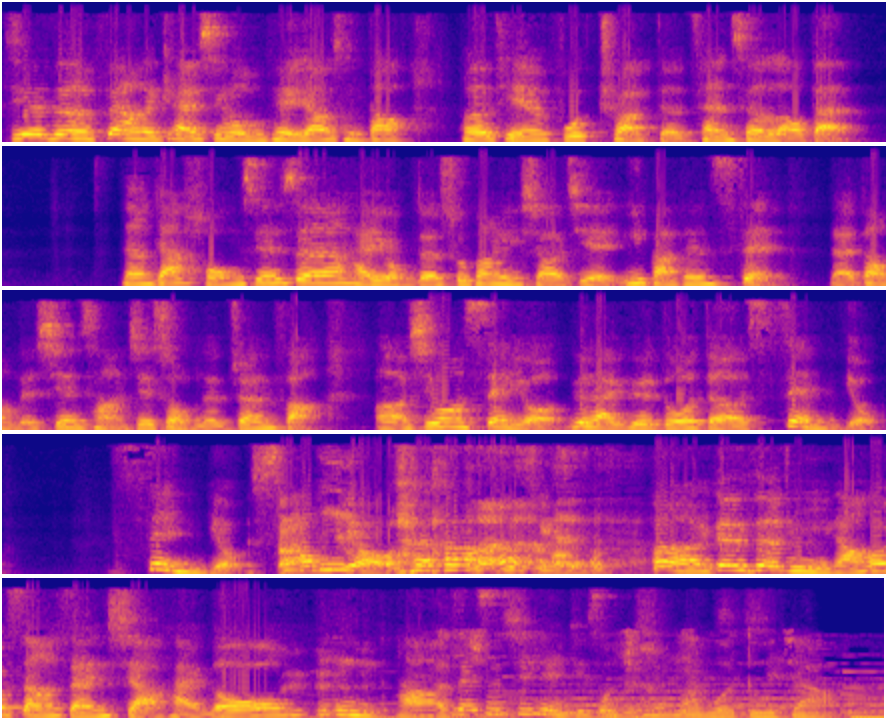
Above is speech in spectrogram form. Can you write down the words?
今天真的非常的开心，我们可以邀请到和田 Food Truck 的餐车老板梁家宏先生，还有我们的苏芳仪小姐伊法跟 Sam 来到我们的现场接受我们的专访，呃，希望 Sam 有越来越多的 Sam 友，Sam 友，山友，呃，跟着你，然后上山下海喽，嗯，好，再次谢谢你接受我们的专访，我独角。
